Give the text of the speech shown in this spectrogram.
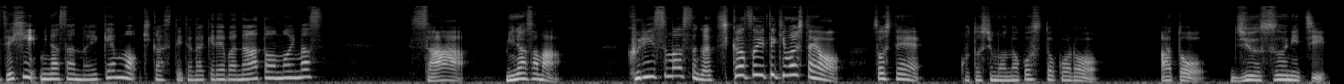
ぜひ皆さんの意見も聞かせていただければなと思います。さあ、皆様、クリスマスが近づいてきましたよ。そして、今年も残すところ、あと十数日、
